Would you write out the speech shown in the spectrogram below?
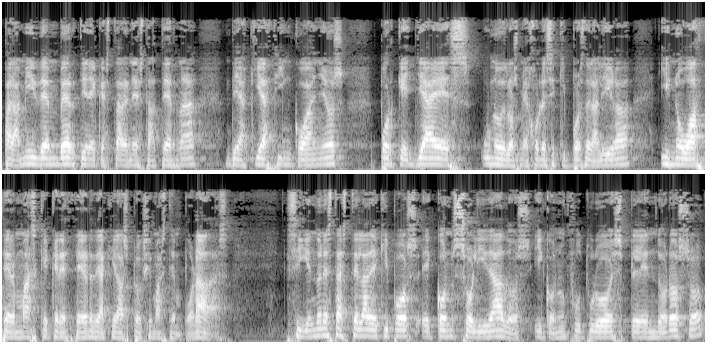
para mí Denver tiene que estar en esta terna de aquí a cinco años porque ya es uno de los mejores equipos de la liga y no va a hacer más que crecer de aquí a las próximas temporadas. Siguiendo en esta estela de equipos eh, consolidados y con un futuro esplendoroso,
